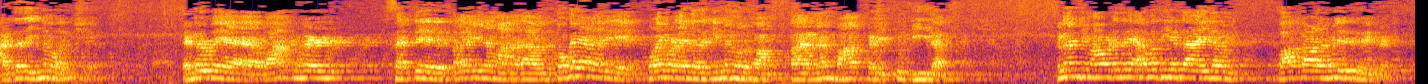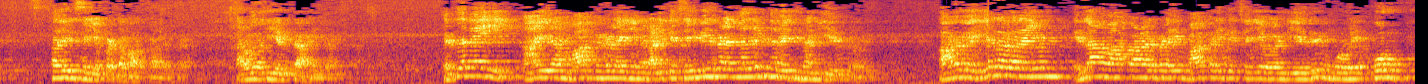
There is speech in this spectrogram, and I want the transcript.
அடுத்தது இன்னும் ஒரு விஷயம். எங்களுடைய வாக்குகள் சற்று பலவீனமாக அதாவது தொகை அளவிலே குறைவடைந்ததற்கு இன்னும் ஒரு காரணம் வாக்களிப்பு வீதம். கிளர்ச்சி மாவட்டத்தில் அறுபத்தி எட்டாயிரம் வாக்காளர்கள் இருக்கிறீர்கள். பதிவு செய்யப்பட்ட வாக்காளர்கள். அறுபத்தி எட்டாயிரம். எத்தனை ஆயிரம் வாக்குகளை நீங்கள் அளிக்க செய்வீர்கள் என்பதில் இந்த வெற்றி தங்கி இருக்கிறது ஆகவே இயன்றவரையும் எல்லா வாக்காளர்களையும் வாக்களிக்க செய்ய வேண்டியது உங்களுடைய பொறுப்பு.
